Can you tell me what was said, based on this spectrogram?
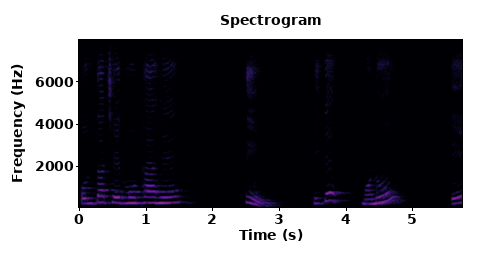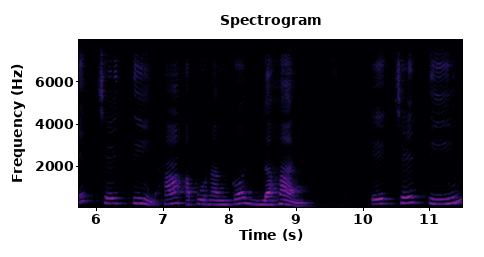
कोणता छेद मोठा आहे? तीन. ठीक आहे? म्हणून एक छेद तीन हा अपूर्णांक लहान. एक छेद तीन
